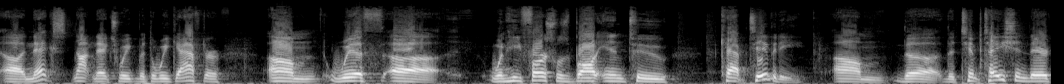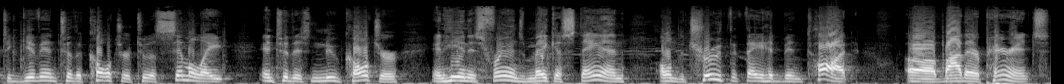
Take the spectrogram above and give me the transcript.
uh, next, not next week, but the week after, um, with uh, when he first was brought into captivity, um, the, the temptation there to give in to the culture, to assimilate into this new culture, and he and his friends make a stand on the truth that they had been taught uh, by their parents,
